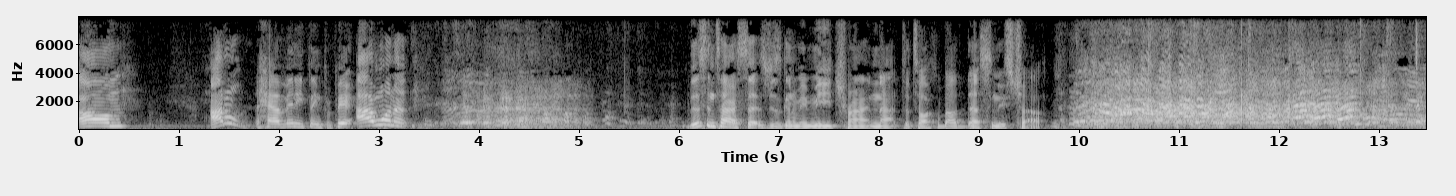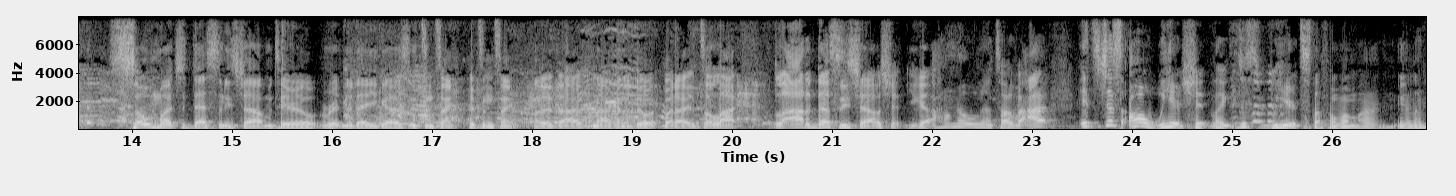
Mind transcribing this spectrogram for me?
Um, I don't have anything prepared. I want to. This entire set is just to be me trying not to talk about Destiny's Child. so much Destiny's Child material written today, you guys. It's insane. It's insane. I'm not gonna do it, but it's a lot, a lot of Destiny's Child shit. You got. I don't know what we're gonna talk about. I, it's just all weird shit, like just weird stuff on my mind. You know.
